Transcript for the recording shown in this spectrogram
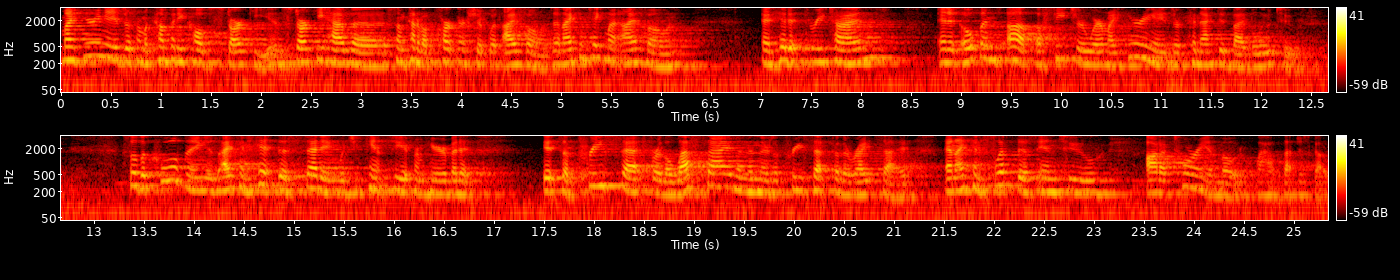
My hearing aids are from a company called Starkey, and Starkey has a, some kind of a partnership with iPhones. And I can take my iPhone and hit it three times, and it opens up a feature where my hearing aids are connected by Bluetooth. So the cool thing is I can hit this setting, which you can't see it from here, but it, it's a preset for the left side, and then there's a preset for the right side. And I can flip this into auditorium mode. Wow, that just got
